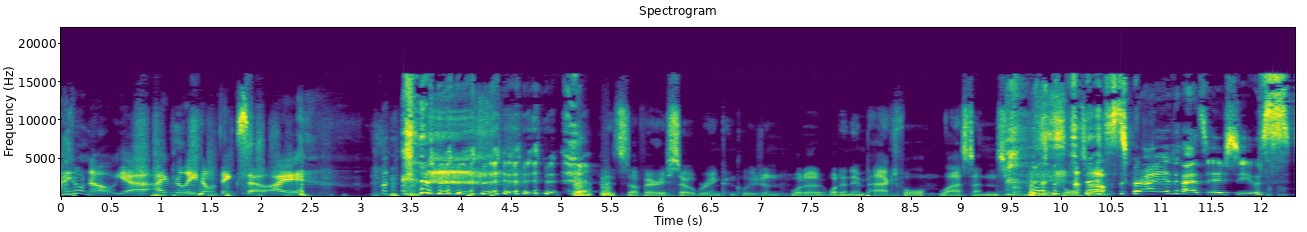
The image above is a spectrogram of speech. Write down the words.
I don't know. Yeah, I really don't think so. I It's a very sobering conclusion. What a what an impactful last sentence from Nate Boulton. this ride has issues.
